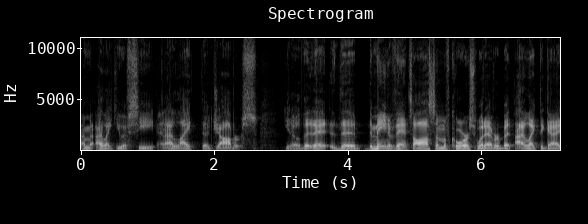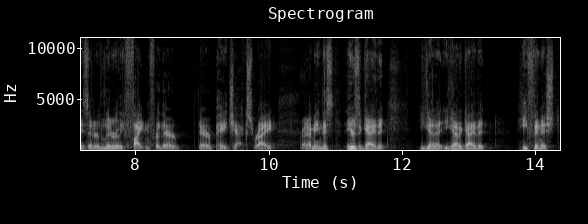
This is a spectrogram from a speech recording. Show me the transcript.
I'm, I like UFC and I like the jobbers. You know the, the the the main event's awesome, of course, whatever. But I like the guys that are literally fighting for their their paychecks, right? Right. I mean, this here's a guy that you got a you got a guy that he finished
